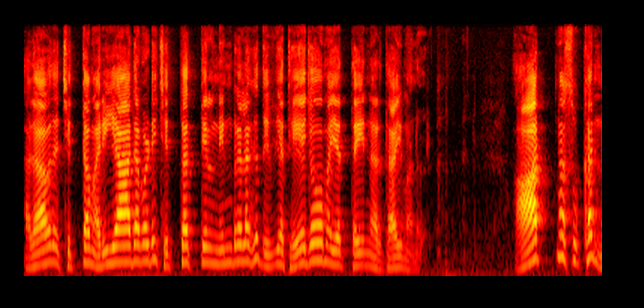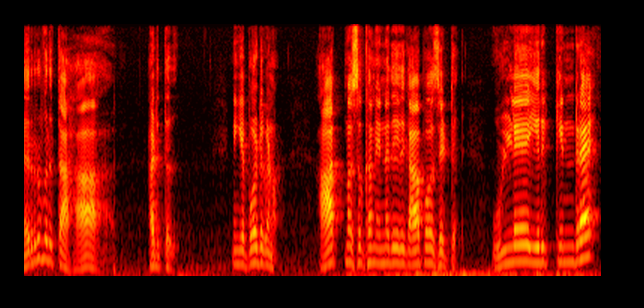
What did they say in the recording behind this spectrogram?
அதாவது சித்தம் அறியாதபடி சித்தத்தில் நின்றலகு திவ்ய தேஜோமயத்தைன்னு தாய்மானவர் ஆத்மசுக நிர்வத்தா அடுத்தது நீங்கள் போட்டுக்கணும். ஆத்மசுகம் என்னது? இதுக்கு ஆப்போசிட்டு உள்ளே இருக்கின்ற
